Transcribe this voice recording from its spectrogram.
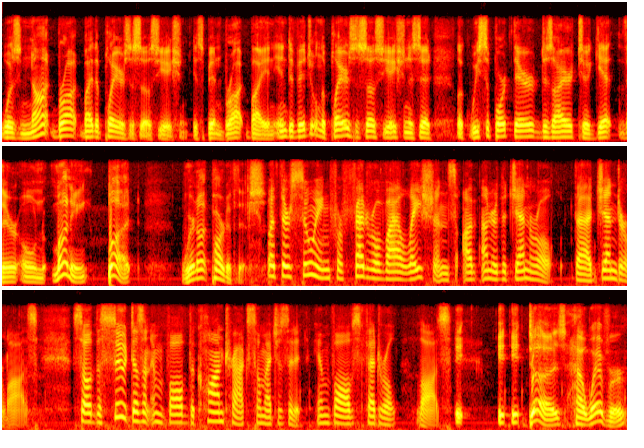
was not brought by the Players Association. It's been brought by an individual, and the Players Association has said, look, we support their desire to get their own money, but we're not part of this. But they're suing for federal violations of, under the general the gender laws. So the suit doesn't involve the contract so much as it involves federal laws. It, it, it does, however,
